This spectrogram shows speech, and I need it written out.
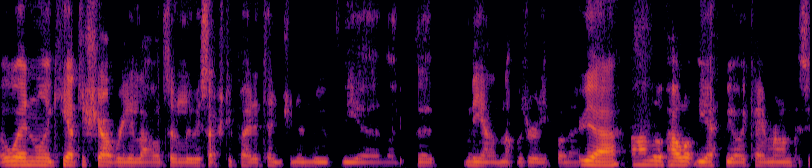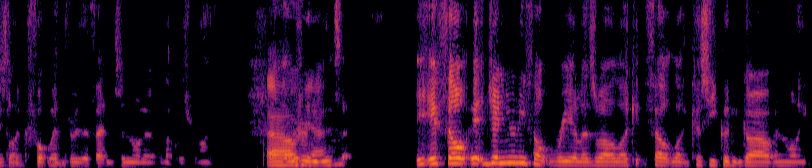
when like he had to shout really loud so Lewis actually paid attention and moved the uh, like the ant. That was really funny. yeah And I love how like the FBI came around because his like foot went through the fence and whatever. That was like that oh was really yeah good. It, it felt it genuinely felt real as well. Like it felt like because he couldn't go out and like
